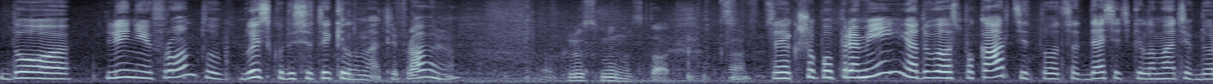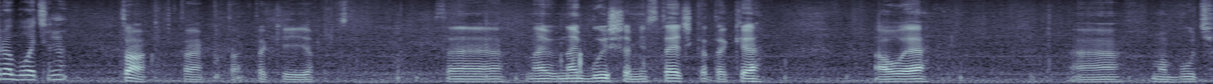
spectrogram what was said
до лінії фронту близько 10 кілометрів, правильно? Плюс-мінус так. Так, Це якщо по прямій, я дивилась по карті, то це 10 кілометрів до Роботіна. так, так, так, так і є. Це най, найближче містечко таке, але, мабуть,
